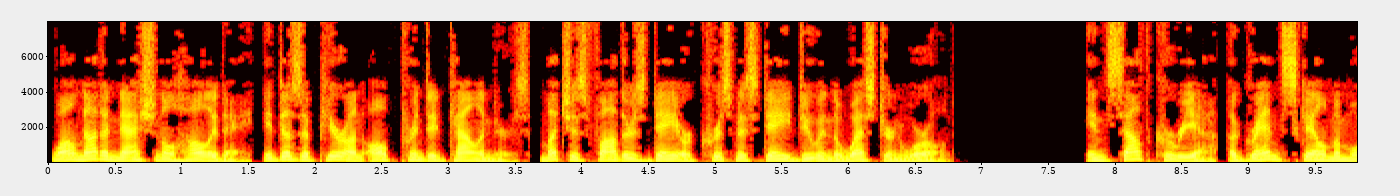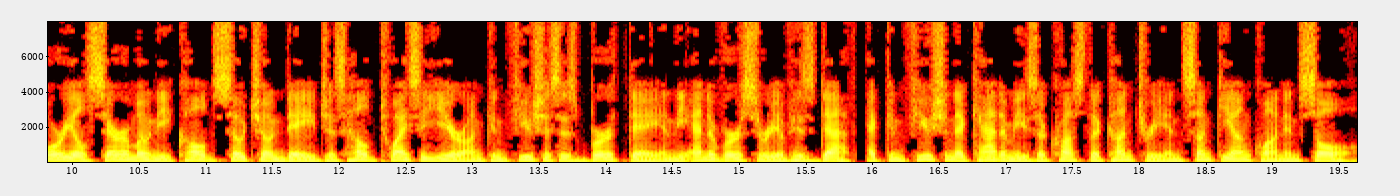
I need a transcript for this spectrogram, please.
While not a national holiday, it does appear on all printed calendars, much as Father's Day or Christmas Day do in the Western world. In South Korea, a grand-scale memorial ceremony called Sochon Socheondae is held twice a year on Confucius's birthday and the anniversary of his death, at Confucian academies across the country and Sungkyunkwan in Seoul.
